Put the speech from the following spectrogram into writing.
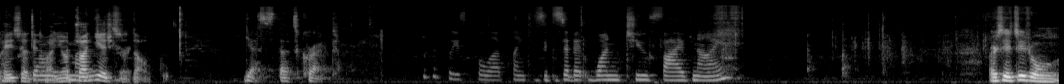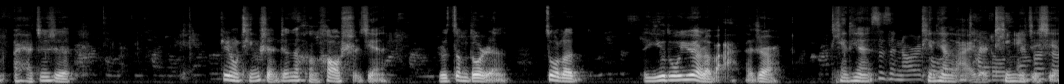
陪审团有专业指导过。Yes, that's correct. please pull up plaintiff's exhibit one two five nine。而且这种，哎呀，真是这种庭审真的很耗时间，就这么多人做了一个多月了吧，在这儿天天天天来着，听着这些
